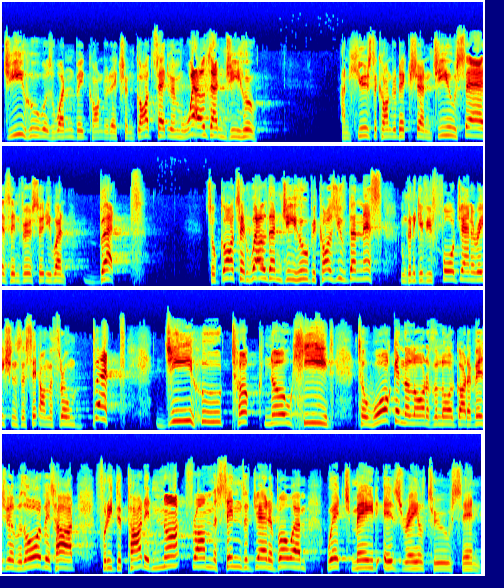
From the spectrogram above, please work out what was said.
Jehu was one big contradiction. God said to him, Well done, Jehu. And here's the contradiction. Jehu says in verse 31, But. So God said, Well done, Jehu, because you've done this, I'm going to give you four generations to sit on the throne. But Jehu took no heed to walk in the Lord of the Lord God of Israel with all of his heart, for he departed not from the sins of Jeroboam, which made Israel to sin.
